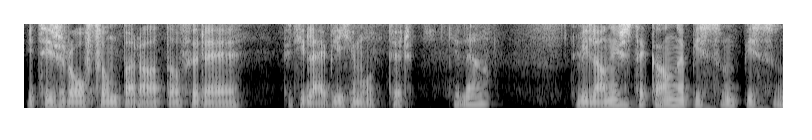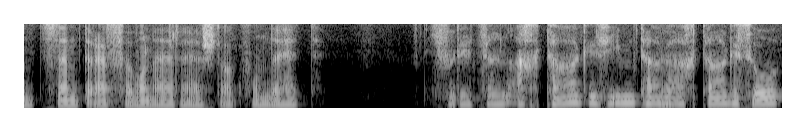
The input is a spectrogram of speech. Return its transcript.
jetzt ist er offen und parat für, äh, für die leibliche Mutter. Genau. Wie lange ist es denn gegangen bis, bis zu dem Treffen, wo er äh, stattgefunden hat? Ich würde jetzt sagen, acht Tage, sieben Tage, ja. acht Tage so.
